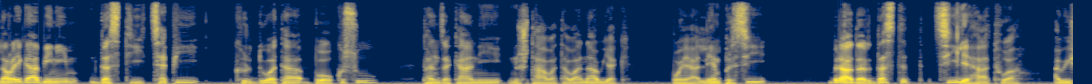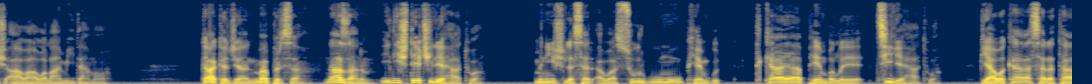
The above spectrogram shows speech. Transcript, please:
لە ڕێگا بینیم دەستی چەپی کردووەتە بۆکس و پەنجەکانی نوشتاوەتەوە ناو یەک، بۆیە لێم پرسی برادەر دەستت چی لێ هاتووە؟ ئەویش ئاوا وەڵامی دامەوە. کاکە گیان مەپرسە، نازانم، ئیدی شتێکی لێ هاتووە. منیش لەسەر ئەوە سوور بووم و پێم گوت تکایە پێم بڵێ چی لێ هاتووە؟ پیاوەکە سەرەتا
